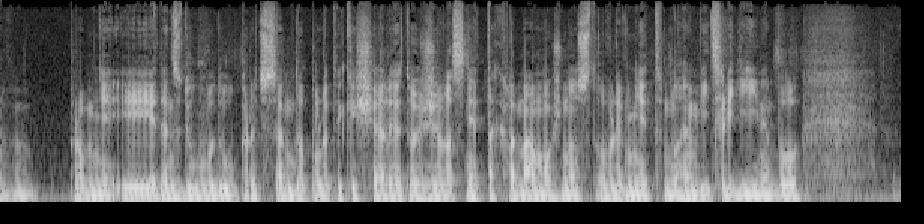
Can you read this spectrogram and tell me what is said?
pro mě i jeden z důvodů, proč jsem do politiky šel, je to, že vlastně takhle mám možnost ovlivnit mnohem víc lidí nebo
